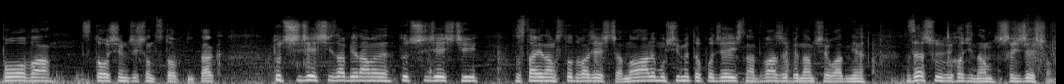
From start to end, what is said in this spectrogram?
połowa 180 stopni, tak? Tu 30 zabieramy, tu 30, zostaje nam 120. No ale musimy to podzielić na dwa, żeby nam się ładnie zeszły, wychodzi nam 60.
